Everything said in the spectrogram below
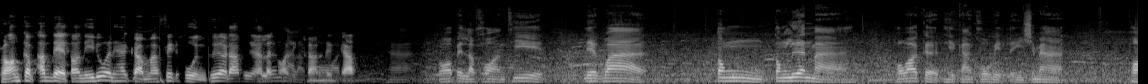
พร้อมกับอัปเดตตอนนี้ด้วยนะฮะกลับมาฟิตหุ่นเพื่อรับงานละครอีกครั้งหนึ่งครับ ก็เป็นละครที่เรียกว่า ต้องต้องเลื่อนมา เพราะว่าเกิดเหตุการณ์โควิดอะไรอย่างนี้ใช่ไหมฮะพอ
